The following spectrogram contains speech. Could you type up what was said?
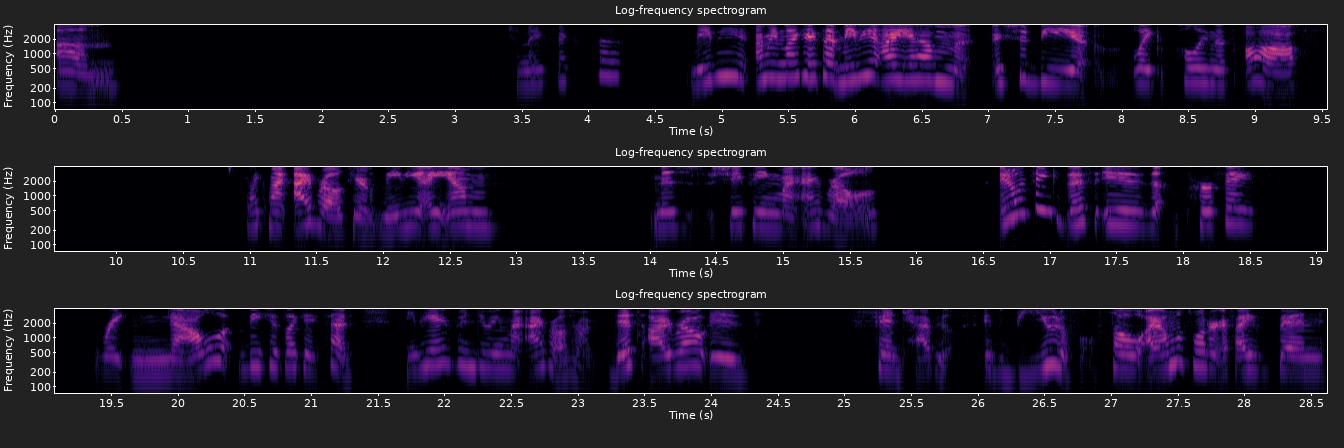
Um, can I fix this? Maybe, I mean, like I said, maybe I am, I should be like pulling this off like my eyebrows here. Maybe I am misshaping my eyebrows. I don't think this is perfect right now because like I said, maybe I've been doing my eyebrows wrong. This eyebrow is fantabulous. It's beautiful. So I almost wonder if I've been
